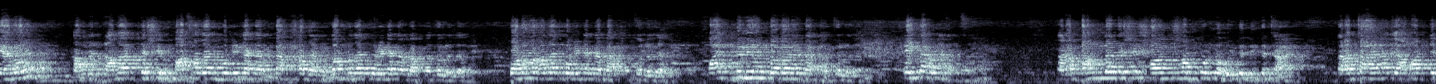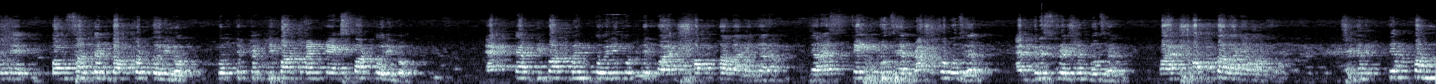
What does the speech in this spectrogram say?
কেন? তাহলে দাদার দেশে পাঁচ হাজার কোটি টাকার ব্যবসা যাবে, দশ হাজার কোটি টাকার ব্যবসা চলে যাবে, পনেরো হাজার কোটি টাকার ব্যবসা চলে যাবে ফাইভ বিলিয়ন ডলারের ব্যবসা চলে যাবে। এই কারণে তারা বাংলাদেশে স্বয়ং সম্পূর্ণ হইতে দিতে চায়। তারা চায় না যে আমার দেশে কনসালটেন্ট ডক্টর তৈরি হোক, প্রত্যেকটা ডিপার্টমেন্টে এক্সপার্ট তৈরি হোক। একটা ডিপার্টমেন্ট তৈরি করতে কয়েক সপ্তাহ লাগে, যারা যারা স্টেট বুঝেন, রাষ্ট্র বুঝেন অ্যাডমিনিস্ট্রেশন বুঝেন, কয়েক সপ্তাহ লাগে মাত্র। সেখানে তেপ্পান্ন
